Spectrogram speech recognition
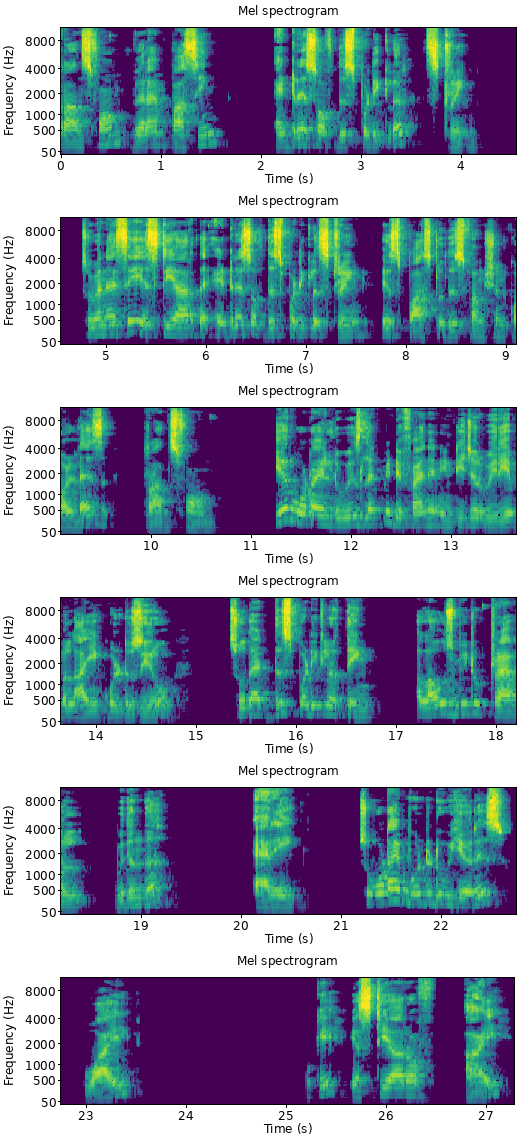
transform where I am passing address of this particular string. So when I say str, the address of this particular string is passed to this function called as transform. Here what I'll do is let me define an integer variable i equal to 0 so that this particular thing allows me to travel within the array. So what I'm going to do here is while okay str of i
